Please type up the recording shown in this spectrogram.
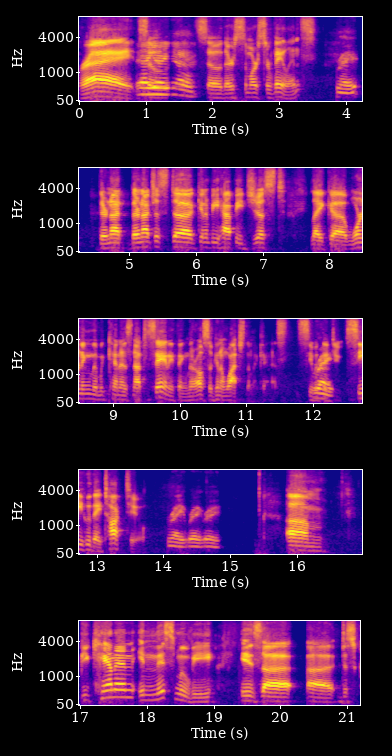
Right. Yeah, so, yeah, yeah. so there's some more surveillance. Right. They're not. They're not just uh, going to be happy just like uh, warning the McKennas not to say anything. They're also going to watch the McKennas, see what they do, see who they talk to. Right. Right. Right. Um, Buchanan in this movie is uh, uh, desc-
